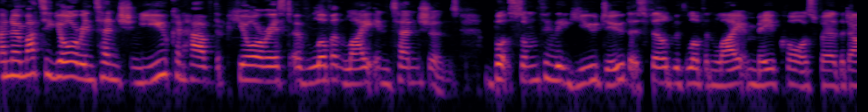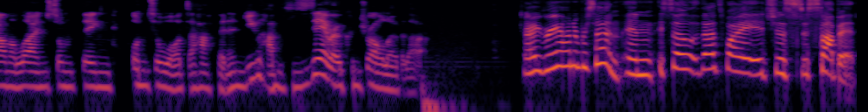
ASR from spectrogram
And no matter your intention, you can have the purest of love and light intentions, but something that you do that's filled with love and light may cause further down the line something untoward to happen, and you have zero control over that. I agree 100%. And so that's why it's just stop it.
